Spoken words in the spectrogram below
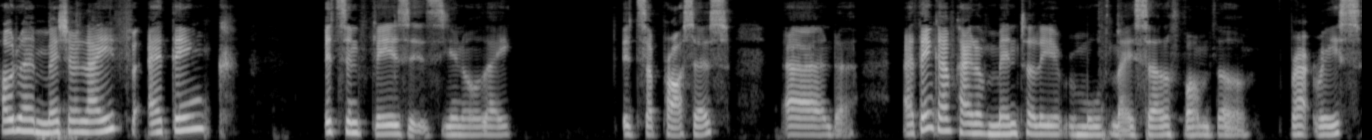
How do I measure life? I think it's in phases, you know, like it's a process and uh, I think I've kind of mentally removed myself from the rat race.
